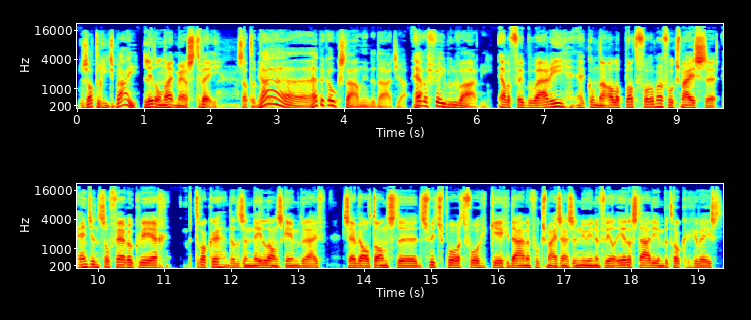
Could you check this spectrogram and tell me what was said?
Zat er iets bij? Little Nightmares 2 zat erbij. Ja, heb ik ook staan inderdaad, ja. 11 februari. 11 februari. komt naar alle platformen. Volgens mij is Engine Software ook weer betrokken. Dat is een Nederlands gamebedrijf. Ze hebben althans de, de Switchport vorige keer gedaan. En volgens mij zijn ze nu in een veel eerder stadium betrokken geweest.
